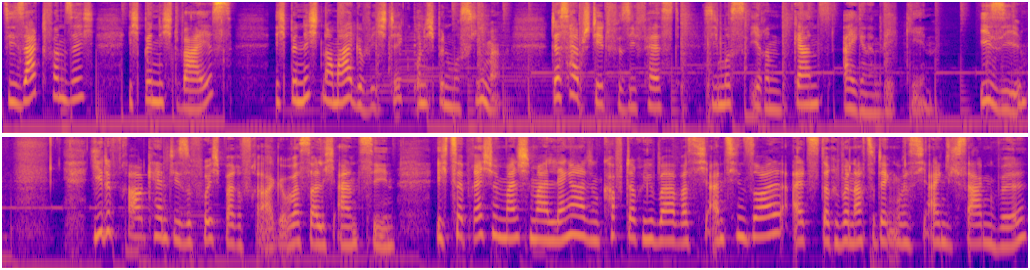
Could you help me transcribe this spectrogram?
Sie sagt von sich, ich bin nicht weiß, ich bin nicht normalgewichtig und ich bin Muslima. Deshalb steht für sie fest, sie muss ihren ganz eigenen Weg gehen. Easy. Jede Frau kennt diese furchtbare Frage, was soll ich anziehen? Ich zerbreche mir manchmal länger den Kopf darüber, was ich anziehen soll, als darüber nachzudenken, was ich eigentlich sagen will.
